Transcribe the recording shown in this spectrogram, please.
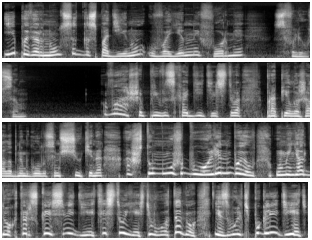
и повернулся к господину в военной форме с флюсом. «Ваше превосходительство!» — пропела жалобным голосом Щукина. «А что муж болен был? У меня докторское свидетельство есть, вот оно, извольте поглядеть!»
